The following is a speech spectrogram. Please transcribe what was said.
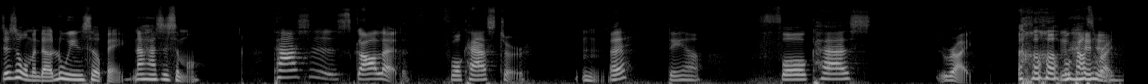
这是我们的录音设备，那它是什么？它是 Scarlett Forecaster，嗯，哎，等一下，Forecast Right，Forecast Right。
